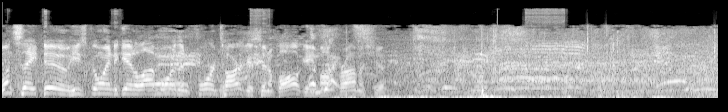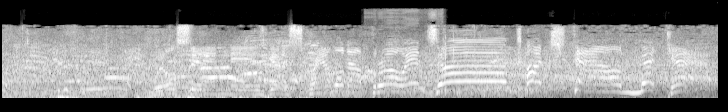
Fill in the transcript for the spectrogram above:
Once they do, he's going to get a lot more than four targets in a ball game. I promise you. Wilson is going to scramble now, throw end zone, touchdown, Metcalf.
